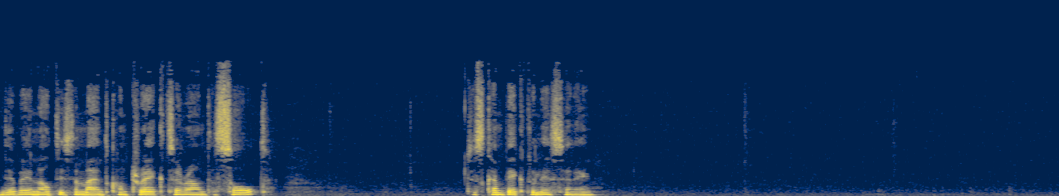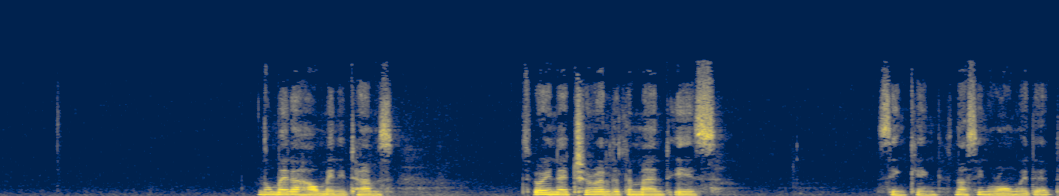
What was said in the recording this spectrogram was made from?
You notice the mind contracts around the thought, just come back to listening. No matter how many times, it's very natural that the mind is thinking. There's nothing wrong with it.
